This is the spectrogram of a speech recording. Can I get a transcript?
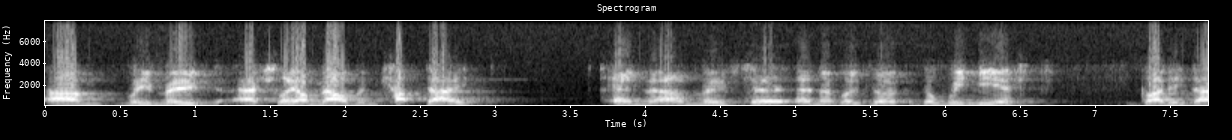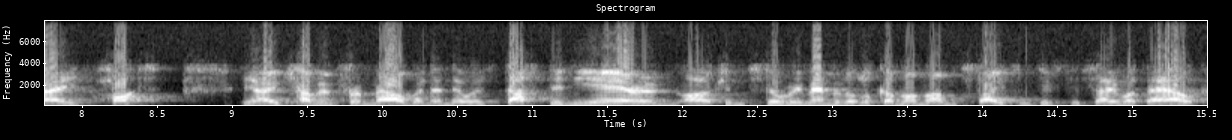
um, we moved actually on Melbourne Cup Day and um, moved to and it was the, the windiest bloody day hot you know, coming from Melbourne and there was dust in the air and I can still remember the look on my mum's face as if to say, what the hell,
